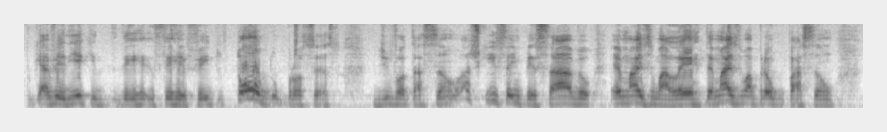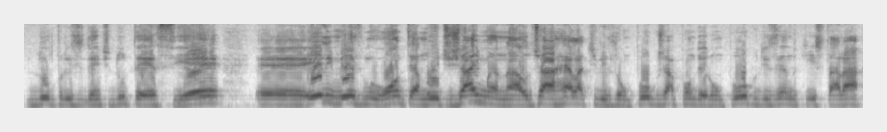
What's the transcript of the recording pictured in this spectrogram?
porque haveria que ter, ser refeito todo o processo de votação. Acho que isso é impensável, é mais um alerta, é mais uma preocupação do presidente do TSE. É, ele mesmo ontem à noite, já em Manaus, já relativizou um pouco, já ponderou um pouco, dizendo que estará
